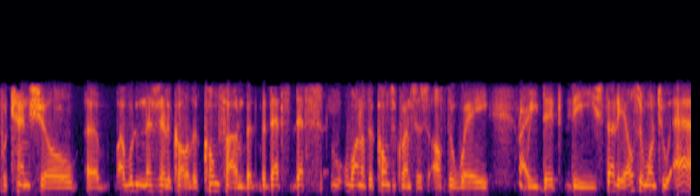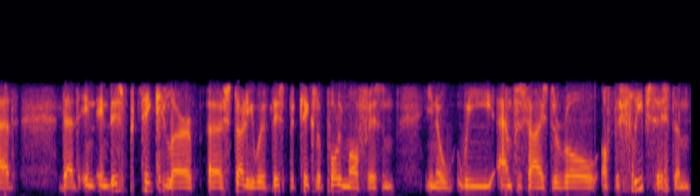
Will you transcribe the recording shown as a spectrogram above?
potential uh, I wouldn't necessarily call it a confound but but that's that's one of the consequences of the way right. we did the study I also want to add that in, in this particular uh, study with this particular polymorphism, you know, we emphasize the role of the sleep system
